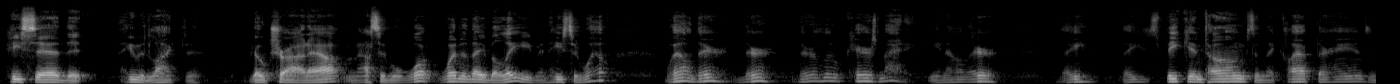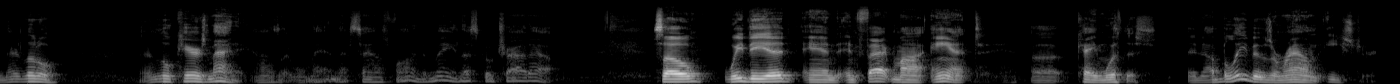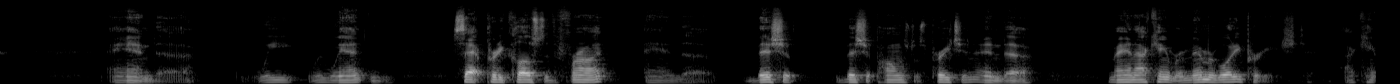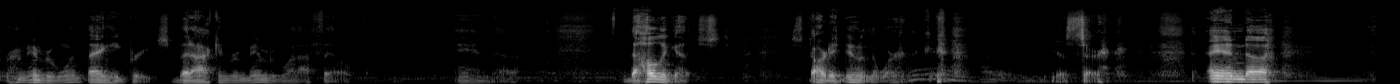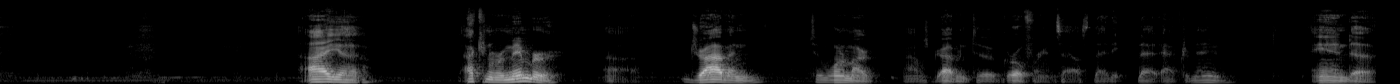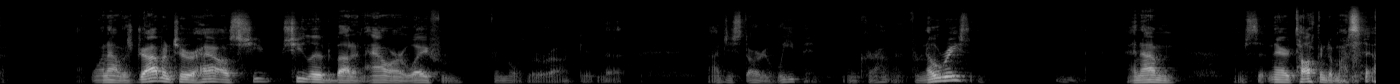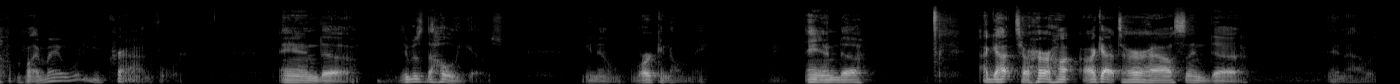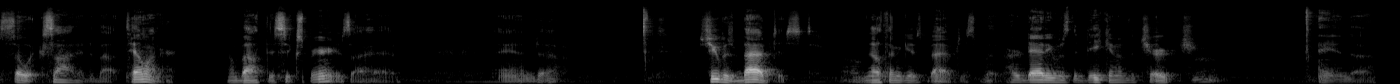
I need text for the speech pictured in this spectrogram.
he said that he would like to go try it out. And I said, well, what, what do they believe? And he said, well, well, they're, they're, they're a little charismatic, you know, they're, they, they speak in tongues and they clap their hands and they're little, they're a little charismatic. And I was like, well, man, that sounds fun to me. Let's go try it out. So we did, and in fact, my aunt uh, came with us, and I believe it was around Easter, and uh, we we went and sat pretty close to the front, and uh, Bishop Bishop Holmes was preaching, and uh, man, I can't remember what he preached. I can't remember one thing he preached, but I can remember what I felt, and uh, the Holy Ghost started doing the work. yes, sir. And uh, I uh, I can remember uh, driving to one of my I was driving to a girlfriend's house that that afternoon, and uh, when I was driving to her house, she she lived about an hour away from from North Little Rock, and uh, I just started weeping and crying for no reason. And I'm I'm sitting there talking to myself. I'm like, man, what are you crying for? And uh, it was the Holy Ghost, you know, working on me. And uh, I got to her I got to her house and uh, and I was so excited about telling her about this experience I had. And uh, she was Baptist. Nothing against Baptist, but her daddy was the deacon of the church. And uh,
